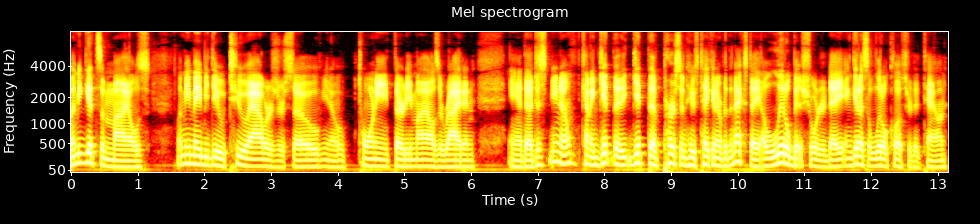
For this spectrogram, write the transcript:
Let me get some miles. Let me maybe do two hours or so, you know, 20, 30 miles of riding and uh, just you know kind of get the get the person who's taking over the next day a little bit shorter day and get us a little closer to town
